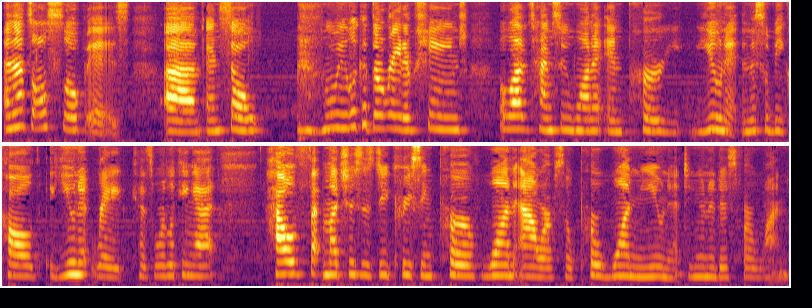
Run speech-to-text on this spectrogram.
and that's all slope is. Um, and so when we look at the rate of change, a lot of times we want it in per unit, and this would be called unit rate because we're looking at how much this is decreasing per one hour, so per one unit. Unit is for one.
